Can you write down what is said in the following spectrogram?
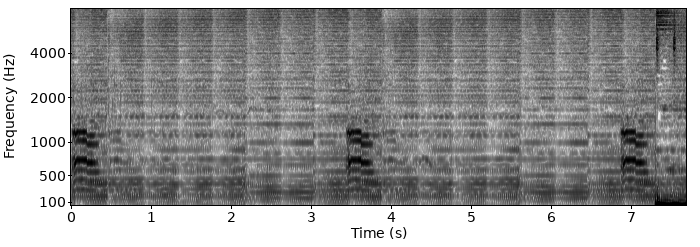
Um, um, um.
